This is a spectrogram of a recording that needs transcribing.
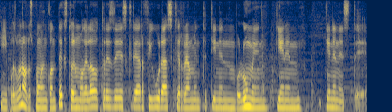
Y pues bueno, los pongo en contexto, el modelado 3D es crear figuras que realmente tienen volumen, tienen tienen este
